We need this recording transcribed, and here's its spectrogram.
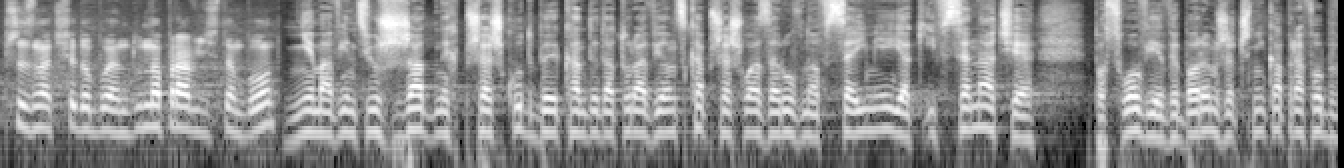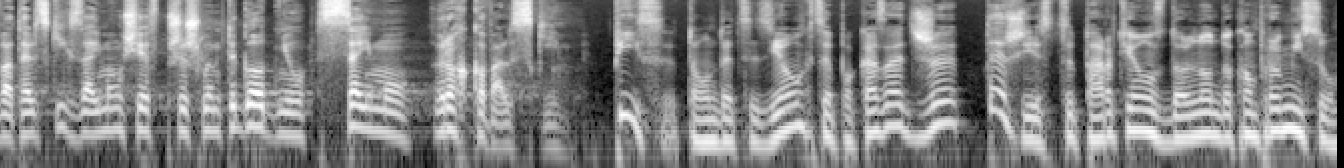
przyznać się do błędu, naprawić ten błąd. Nie ma więc już żadnych przeszkód, by kandydatura Wiązka przeszła zarówno w Sejmie, jak i w Senacie. Posłowie wyborem Rzecznika Praw Obywatelskich zajmą się w przyszłym tygodniu. Z Sejmu Roch Kowalski. PiS tą decyzją chce pokazać, że też jest partią zdolną do kompromisu,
